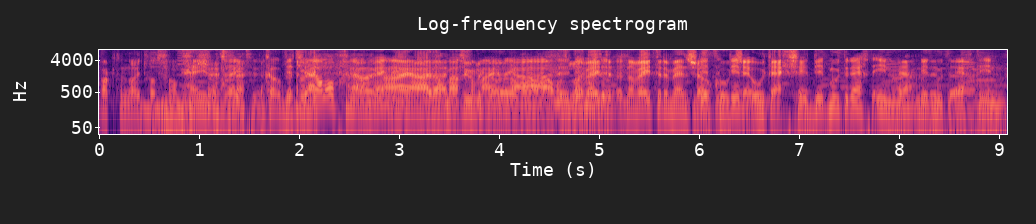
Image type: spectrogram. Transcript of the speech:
bakt er nooit wat van. Nee, dat weten we. Ik hoop Dit dat wordt wel opgenomen, hè? Ah ja, dat Ja, mag voor natuurlijk mij. Ja, dan, weten, dan weten de mensen dit- ook goed dit- eh, hoe het echt zit. Dit moet er echt in hoor. Ja, dit, dit, moet er echt eh, in.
